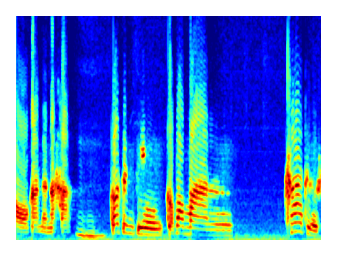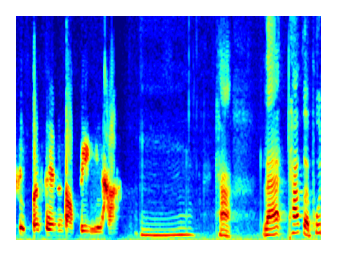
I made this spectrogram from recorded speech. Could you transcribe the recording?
ต่อกันนะนะคะ อืมก็จริงๆก็ประมาณห้าถึงสิบเปอร์เซ็นต่อปีค่ะ อืมค่ะ และถ้าเกิดพูด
